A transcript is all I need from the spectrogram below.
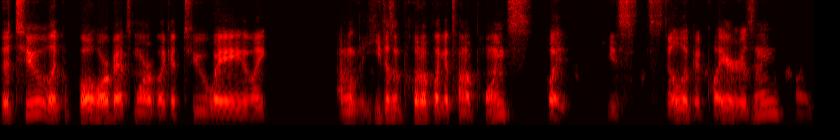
the two? Like Bo Horvat's more of like a two way, like I don't he doesn't put up like a ton of points, but he's still a good player, isn't he? Like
